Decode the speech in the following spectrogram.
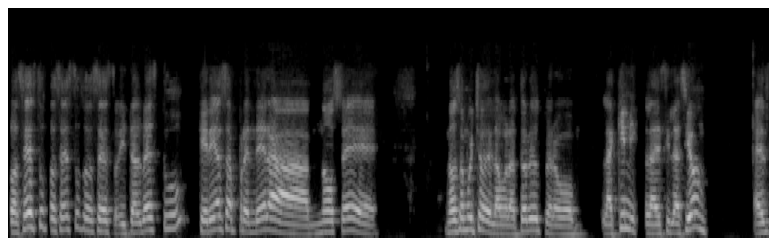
tú haces esto, tú haces esto, tú haces esto. Y tal vez tú querías aprender a, no sé, no sé mucho de laboratorios, pero la química, la destilación. Es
